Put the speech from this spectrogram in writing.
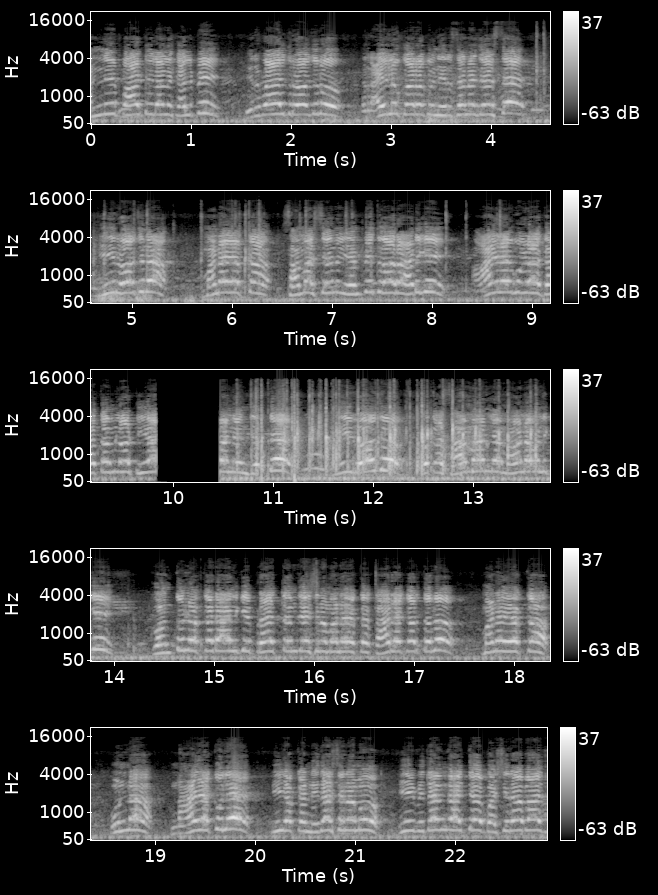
అన్ని పార్టీలను కలిపి ఇరవై ఐదు రోజులు రైలు కొరకు నిరసన చేస్తే ఈ రోజున మన యొక్క సమస్యను ఎంపీ ద్వారా అడిగి ఆయన కూడా గతంలో టీఆర్ నేను చెప్తే ఈ రోజు ఒక సామాన్య మానవునికి గొంతు నొక్కడానికి ప్రయత్నం చేసిన మన యొక్క కార్యకర్తలు మన యొక్క ఉన్న నాయకులే ఈ యొక్క నిదర్శనము ఈ విధంగా అయితే బషీరాబాద్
